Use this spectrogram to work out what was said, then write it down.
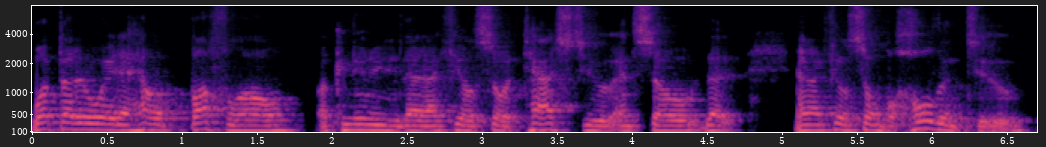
what better way to help Buffalo, a community that I feel so attached to and so that and I feel so beholden to,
